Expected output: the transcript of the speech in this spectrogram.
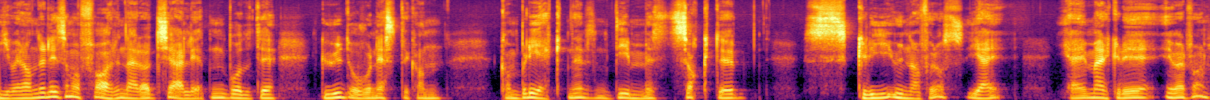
i hverandre, liksom, og faren er at kjærligheten både til Gud og vår neste kan, kan blekne, liksom, dimme, sakte skli unna for oss. Jeg, jeg merker det i hvert fall.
